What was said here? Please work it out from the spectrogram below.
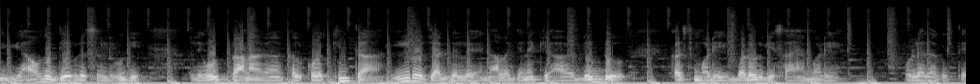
ನೀವು ಯಾವುದೋ ದೇವರ ಹೆಸರಲ್ಲಿ ಹೋಗಿ ಅಲ್ಲಿ ಹೋಗಿ ಪ್ರಾಣ ಕಲ್ಕೊಳ್ಳೋಕ್ಕಿಂತ ಇರೋ ಜಾಗದಲ್ಲೇ ನಾಲ್ಕು ಜನಕ್ಕೆ ಆ ದುಡ್ಡು ಖರ್ಚು ಮಾಡಿ ಬಡವರಿಗೆ ಸಹಾಯ ಮಾಡಿ ಒಳ್ಳೆಯದಾಗುತ್ತೆ.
